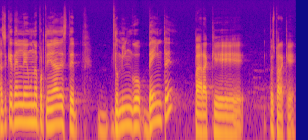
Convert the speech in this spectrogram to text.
Así que denle una oportunidad este domingo 20 para que, pues para que,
